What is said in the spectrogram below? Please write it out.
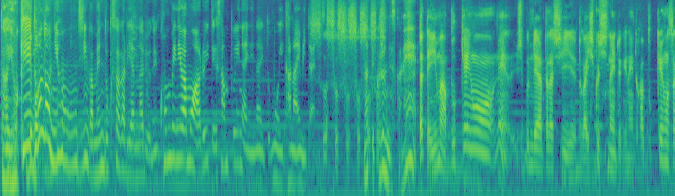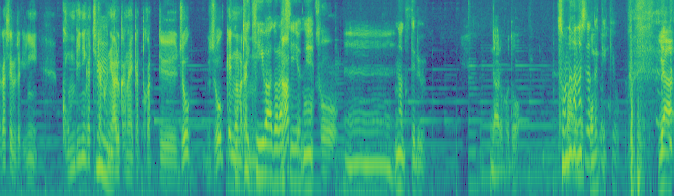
だから余計どんどん日本人が面倒くさがり屋になるよね。コンビニはもう歩いて3分以内にないともう行かないみたいそうそうそうそうなそう。なってくるんですかね。だって今、物件をね、自分で新しいとか、引っ越ししないといけないとか、物件を探してるときに、コンビニが近くにあるかないかとかっていう条,、条件の大中に、キーワードらしいよね。そう。ーんなってる。なるほど。そんな話だったっけも今日？いや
